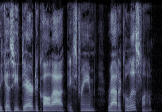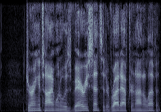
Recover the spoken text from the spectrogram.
because he dared to call out extreme radical Islam during a time when it was very sensitive, right after 9 11.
